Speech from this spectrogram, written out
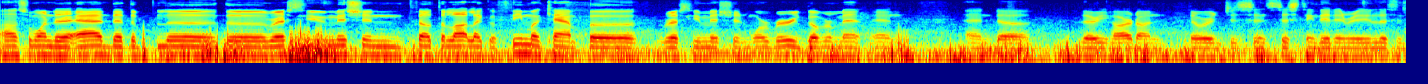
I also wanted to add that the the, rescue mission felt a lot like a FEMA camp uh, rescue mission, more very government and and uh, very hard on. They were just insisting they didn't really listen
